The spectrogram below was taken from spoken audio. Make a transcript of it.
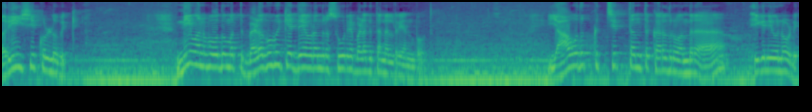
ಅರಿಶಿಕೊಳ್ಳುವಿಕೆ. ನೀವು ಅನ್ಬೋದು ಮತ್ತು ಬೆಳಗುವಿಕೆ ದೇವರಂದ್ರೆ ಸೂರ್ಯ ಬೆಳಗುತ್ತಾನಲ್ರಿ ಅನ್ಬೋದು. ಯಾವುದಕ್ಕೆ ಚಿತ್ ಅಂತ ಕರೆದ್ರು ಅಂದ್ರೆ, ಈಗ ನೀವು ನೋಡಿ,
